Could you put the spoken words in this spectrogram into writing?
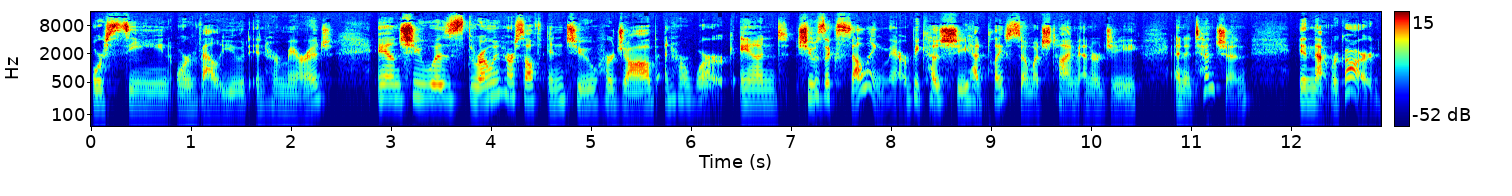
or seen or valued in her marriage. And she was throwing herself into her job and her work. And she was excelling there because she had placed so much time, energy, and attention in that regard.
